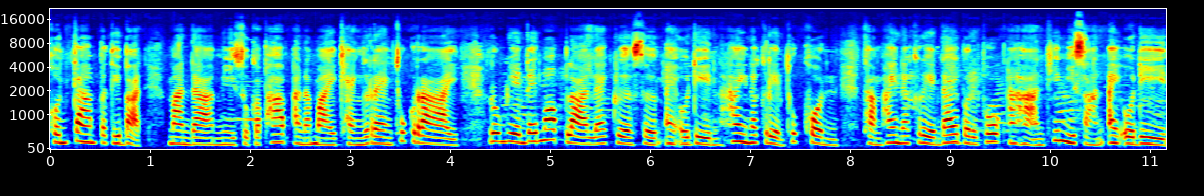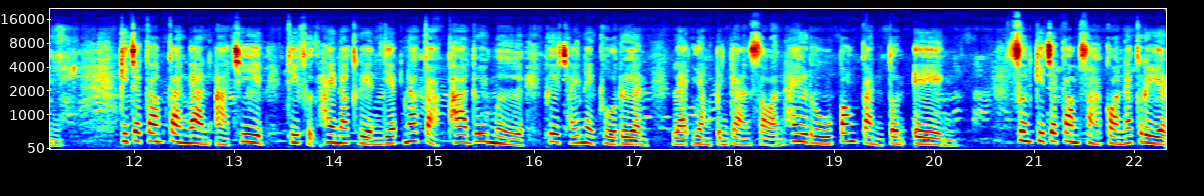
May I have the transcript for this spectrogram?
ผลการปฏิบัติ มารดามีสุขภาพอนามัยแข็งแรงทุกราย โรงเรียนได้มอบปลาและเกลือเสริมไอโอดีนให้นักเรียนทุกุกคนทำให้นักเรียนได้บริโภคอาหารที่มีสารไอโอดีน กิจกรรมการงานอาชีพที่ฝึกให้นักเรียนเย็บหน้ากากผ้าด้วยมือ เพื่อใช้ในครัวเรือน และยังเป็นการสอนให้รู้ป้องกันตนเองส่วนกิจกรรมสากลนักเรียน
